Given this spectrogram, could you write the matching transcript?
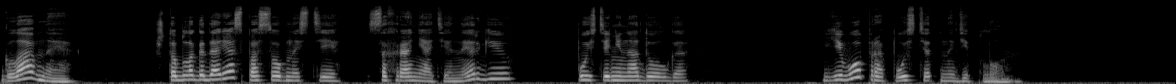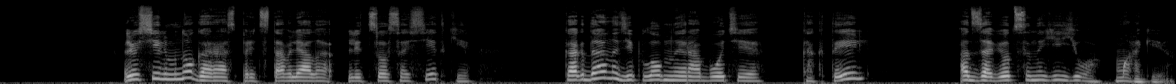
Главное, что благодаря способности сохранять энергию, пусть и ненадолго, его пропустят на диплом. Люсиль много раз представляла лицо соседки, когда на дипломной работе коктейль отзовется на ее магию.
